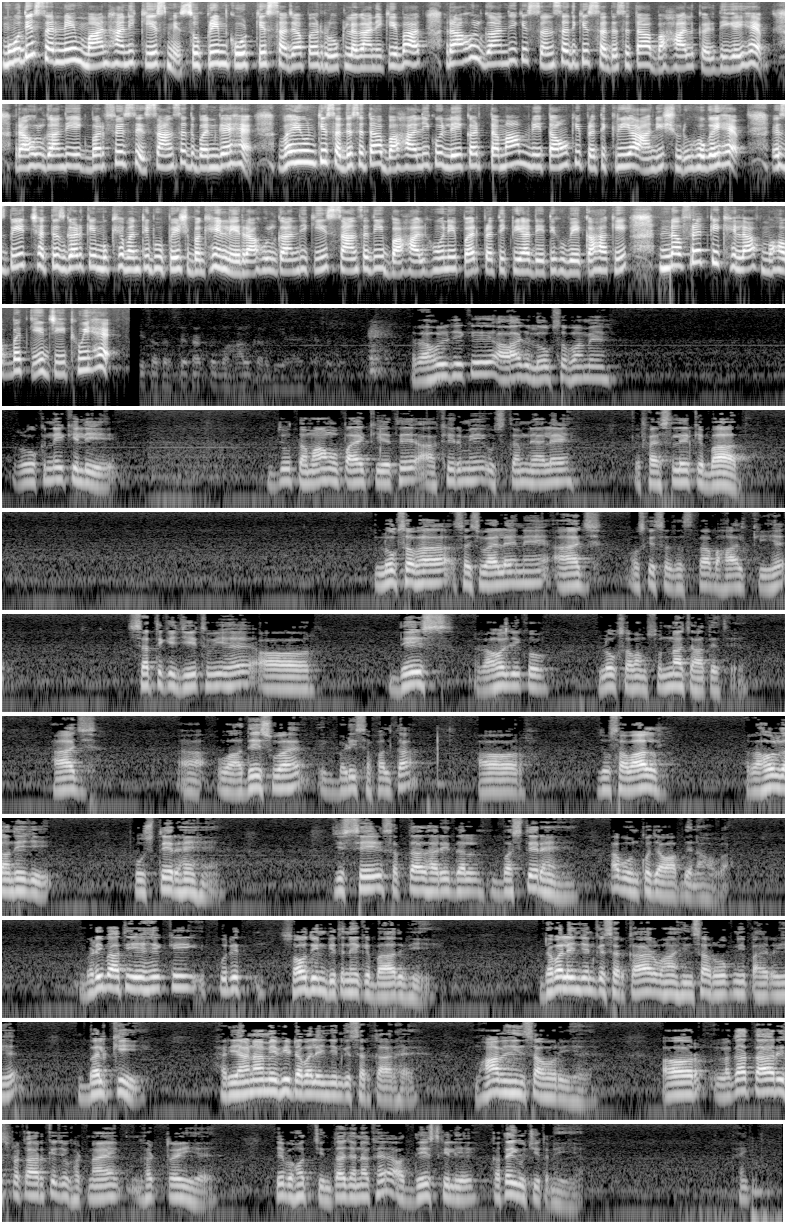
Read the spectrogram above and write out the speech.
Modi sir ने मानहानि case में सुप्रीम कोर्ट के सजा पर रोक लगाने के बाद राहुल गांधी की संसद की सदस्यता बहाल कर दी गई है। राहुल गांधी एक बार फिर से सांसद बन गए हैं। वहीं उनकी सदस्यता बहाली को लेकर तमाम नेताओं की प्रतिक्रिया आनी शुरू हो गई है। इस बीच छत्तीसगढ़ के मुख्यमंत्री भूपेश बघेल ने राहुल गांधी की सांसदी बहाल होने पर प्रतिक्रिया देते हुए कहा कि नफरत के खिलाफ मोहब्बत की जीत हुई है। राहुल जी के आज लोकसभा में रोकने के लिए जो तमाम उपाय किए थे, आखिर में उच्चतम न्यायालय के फैसले के बाद लोकसभा सचिवालय ने आज उसकी सदस्यता बहाल की है। सत्य की जीत हुई है और देश, राहुल जी को लोकसभा में सुनना चाहते थे। आज वो आदेश हुआ है, एक बड़ी सफलता और जो सवाल राहुल गांधी जी पूछते रहे हैं, जिससे सत्ताधारी दल बचते रहे हैं, अब उनको जवाब देना होगा। बड़ी बात यह है कि पूरे सौ दिन बीतने के बाद भी डबल इंजन की सरकार वहाँ हिंसा रोक नहीं पा रही है, बल्कि हरियाणा में भी डबल इंजन की सरकार है, वहाँ भी हिंसा हो रही है, और लगातार इस प्रकार की जो घटनाएँ घट रही है ये बहुत चिंताजनक है और देश के लिए कतई उचित नहीं है। Thank you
